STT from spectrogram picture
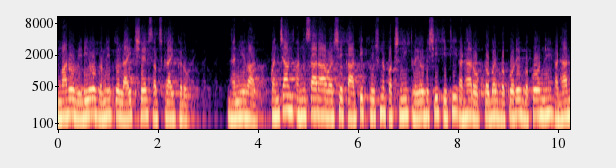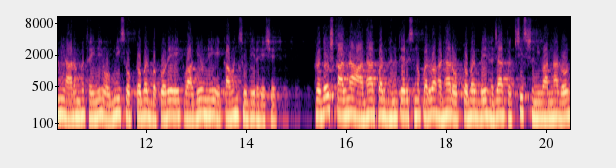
અમારો વીડિયો ગમે તો લાઈક, શેર, સબસ્ક્રાઇબ કરો. ધન્યવાદ. પંચાંગ અનુસાર આ વર્ષે કાર્તિક કૃષ્ણ પક્ષની ત્રયોદશી તિથિ અઢાર ઓક્ટોબર બપોરે બપોરને અઢારની આરંભ થઈને ઓગણીસ ઓક્ટોબર બપોરે એક વાગ્યો ને એકાવન સુધી રહેશે. પ્રદોષકાળના આધાર પર ધનતેરસનો પર્વ અઢાર ઓક્ટોબર બે હજાર પચીસ શનિવારના રોજ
